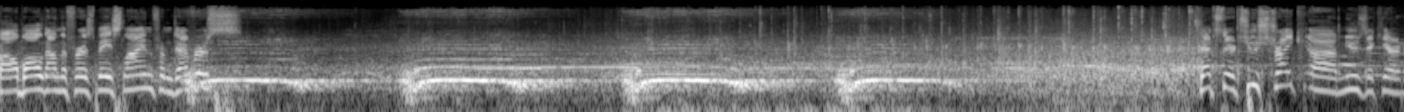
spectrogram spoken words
Foul ball down the first base line from Devers. That's their two strike uh, music here.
